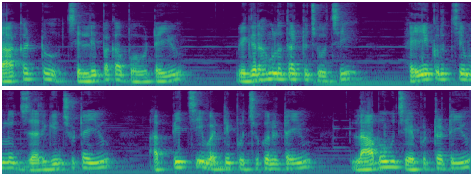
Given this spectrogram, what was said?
తాకట్టు చెల్లిపక పోవుటయు విగ్రహముల తట్టు చూచి హేయకృత్యములు జరిగించుటయు అప్పిచ్చి వడ్డీ పుచ్చుకొనుటయు లాభము చేపుట్టటయు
